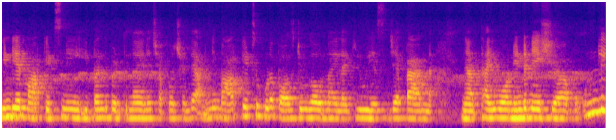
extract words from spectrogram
ఇండియన్ మార్కెట్స్ని ఇబ్బంది పెడుతున్నాయని చెప్పొచ్చు అండి అన్ని మార్కెట్స్ కూడా పాజిటివ్గా ఉన్నాయి like US Japan Taiwan Indonesia only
